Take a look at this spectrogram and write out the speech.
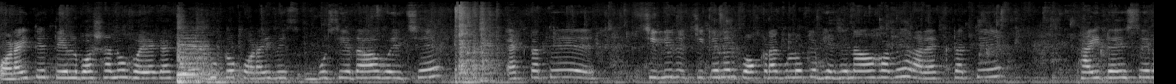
কড়াইতে তেল বসানো হয়ে গেছে, দুটো কড়াই বসিয়ে দেওয়া হয়েছে। একটাতে চিলির, চিকেনের পকোড়াগুলোকে ভেজে নেওয়া হবে, আর একটাতে ফ্রাইড রাইসের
